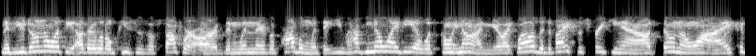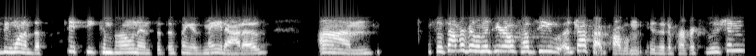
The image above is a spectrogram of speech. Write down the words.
And if you don't know what the other little pieces of software are, then when there's a problem with it, you have no idea what's going on. You're like, well, the device is freaking out. Don't know why. It could be one of the 50 components that this thing is made out of. Um, so software bill of materials helps you address that problem. Is it a perfect solution?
